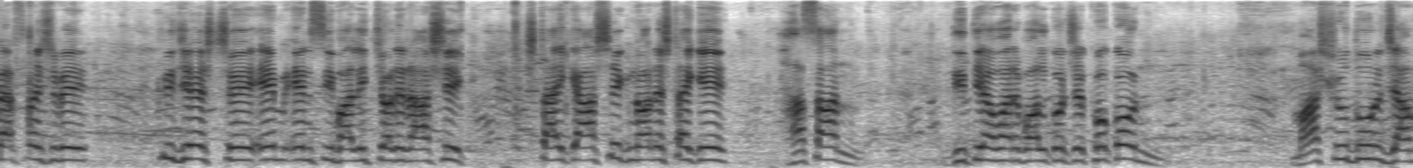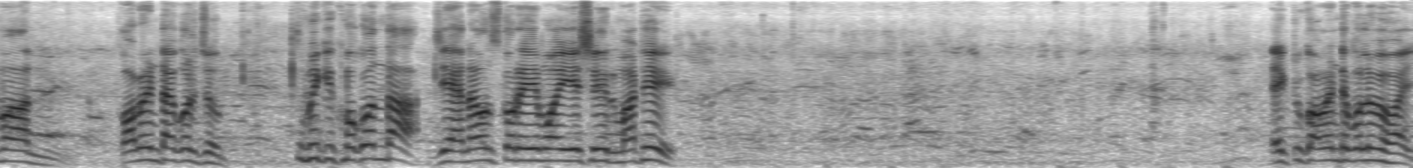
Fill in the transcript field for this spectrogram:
Batsman হিসেবে ক্রিজে এসছে এম এন সি বালিচরের আশিক। স্ট্রাইকে আশিক নন স্ট্রাইকে হাসান। দ্বিতীয় ওভারে বল করছে খোকন। মাসুদুর জামান, কমেন্টটা করছ, তুমি কি খোকন দা যে অ্যানাউন্স করে এম আই এর মাঠে? একটু কমেন্টে বলবে ভাই।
